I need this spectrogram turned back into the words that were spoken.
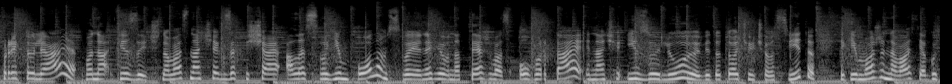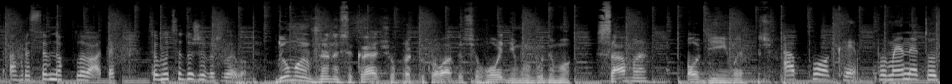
притуляє, вона фізично вас, наче як захищає, але своїм полем, своєю енергією вона теж вас огортає, і наче ізолює від оточуючого світу, який може на вас якось агресивно впливати. Тому це дуже важливо. Думаю, вже не секрет, що практикувати сьогодні ми будемо саме обійми. А поки в мене тут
